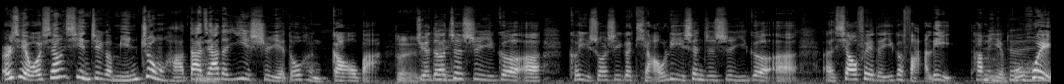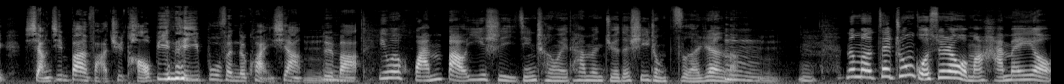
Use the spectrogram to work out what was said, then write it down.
而且我相信这个民众哈，大家的意识也都很高吧？对觉得这是一个呃，可以说是一个条例，甚至是一个呃呃消费的一个法律，他们也不会想尽办法去逃避那一部分的款项，对吧？因为环保意识已经成为他们觉得是一种责任了。嗯那么在中国，虽然我们还没有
